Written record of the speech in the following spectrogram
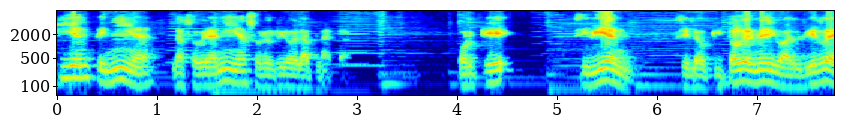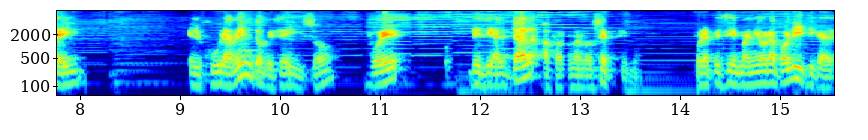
quién tenía la soberanía sobre el Río de la Plata. Porque si bien se lo quitó del medio al virrey, el juramento que se hizo fue de lealtad a Fernando VII. Fue una especie de maniobra política.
